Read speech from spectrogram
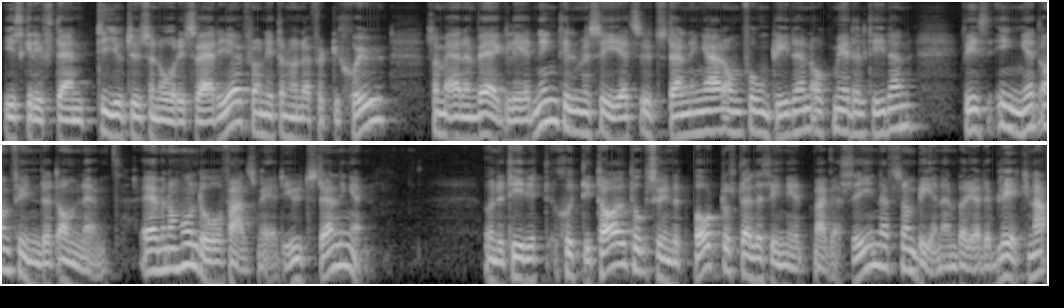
I skriften 10 000 år i Sverige från 1947 som är en vägledning till museets utställningar om forntiden och medeltiden finns inget om fyndet omnämnt, även om hon då fanns med i utställningen. Under tidigt 70-tal togs fyndet bort och ställdes in i ett magasin eftersom benen började blekna.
